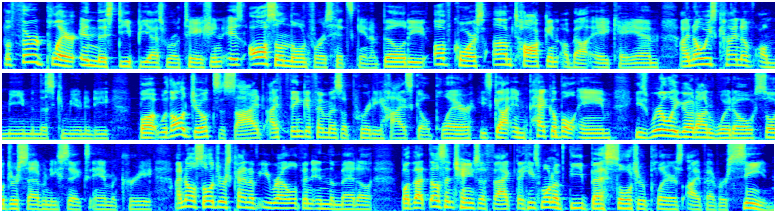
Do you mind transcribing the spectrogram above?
The third player in this DPS rotation is also known for his hit scan ability. Of course, I'm talking about AKM. I know he's kind of a meme in this community, but with all jokes aside, I think of him as a pretty high skill player. He's got impeccable aim. He's really good on Widow, Soldier 76, and McCree. I know Soldier's kind of irrelevant in the meta, but that doesn't change the fact that he's one of the best Soldier players I've ever seen.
